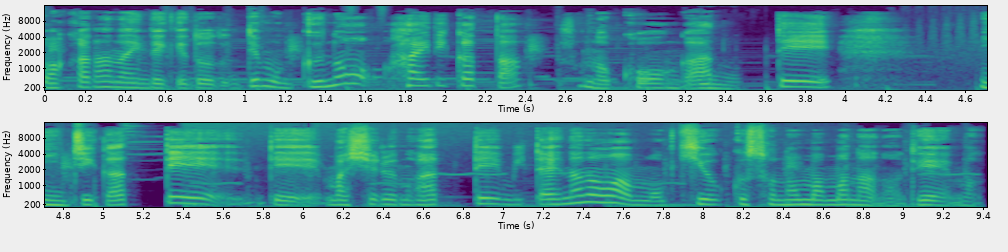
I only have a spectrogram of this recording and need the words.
わからないんだけど、でも具の入り方、そのコーンがあって、人参があって、で、マッシュルームがあって、みたいなのはもう記憶そのままなので、ま、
